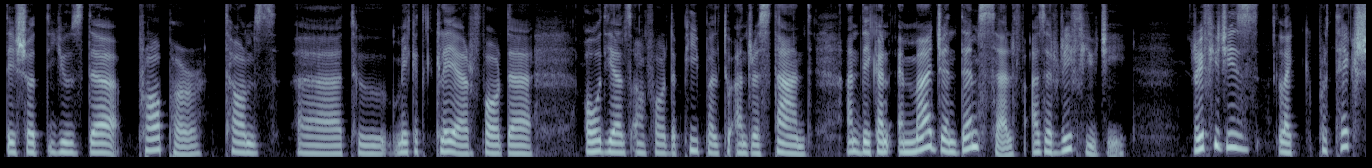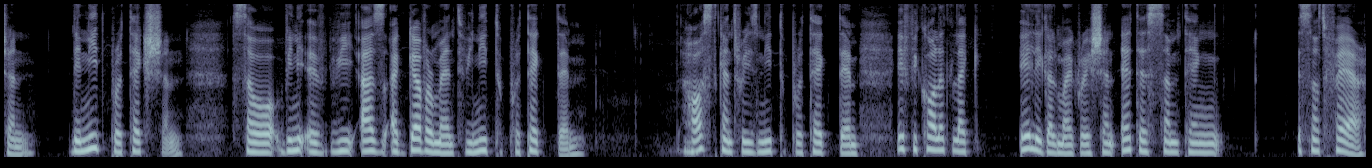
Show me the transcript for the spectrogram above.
They should use the proper terms uh, to make it clear for the audience and for the people to understand, and they can imagine themselves as a refugee. Refugees like protection; they need protection. So we, we as a government, we need to protect them. Host countries need to protect them. If we call it like illegal migration, it is something. It's not fair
